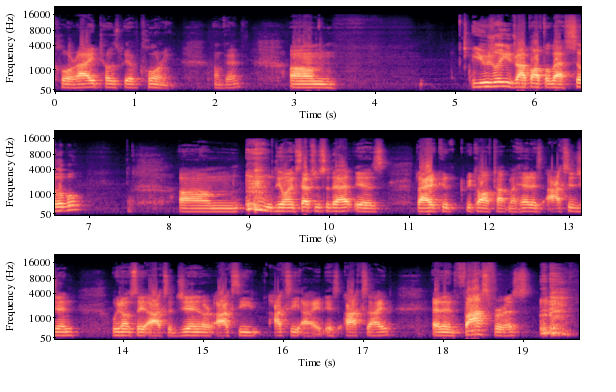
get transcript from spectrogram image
Chloride tells us we have chlorine. Okay. Um, usually you drop off the last syllable. Um, the only exceptions to that is that I can recall off the top of my head is oxygen. We don't say oxygen or oxy oxide. It's oxide, and then phosphorus.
